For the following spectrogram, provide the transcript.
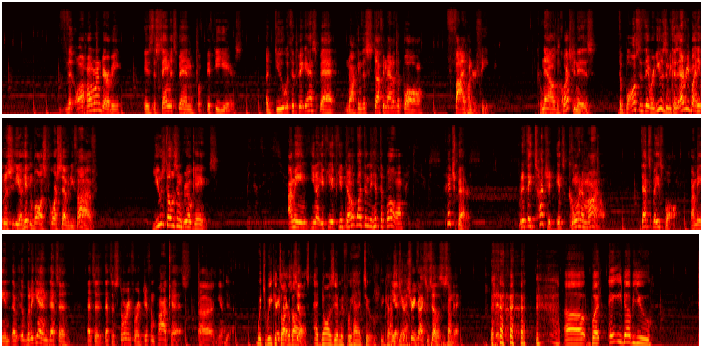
the home run derby is the same it's been for 50 years a dude with a big ass bat knocking the stuffing out of the ball 500 feet. Correct. Now the question is, the balls that they were using because everybody was you know hitting balls 475. Use those in real games. I mean, you know, if you if you don't want them to hit the ball, pitch better. But if they touch it, it's going a mile. That's baseball. I mean, uh, but again, that's a that's a that's a story for a different podcast. Uh, you know. Yeah which we could talk about ad nauseum if we had to. Because yeah, yeah. straight, facts will sell us someday. uh, but AEW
